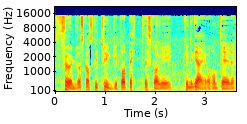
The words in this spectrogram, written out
føler vi oss ganske trygge på at dette skal vi kunne greie å håndtere.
